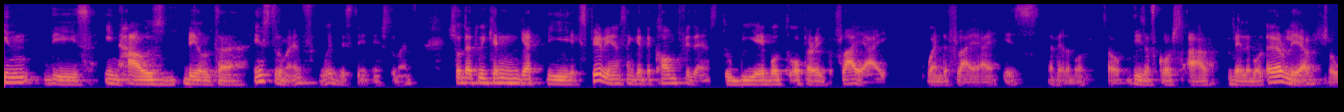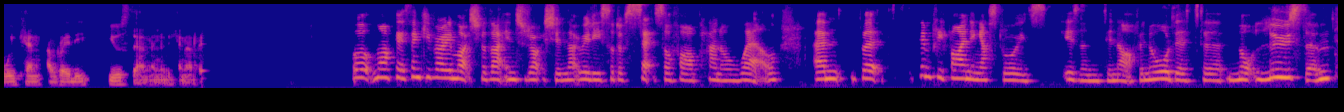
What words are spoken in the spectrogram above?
in these in-house built uh, instruments with distinct instruments so that we can get the experience and get the confidence to be able to operate the FlyEye when the FlyEye is available. So these of course are available earlier so we can already use them and we can already well, Marco, thank you very much for that introduction. That really sort of sets off our panel well. Um, but simply finding asteroids isn't enough. In order to not lose them,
